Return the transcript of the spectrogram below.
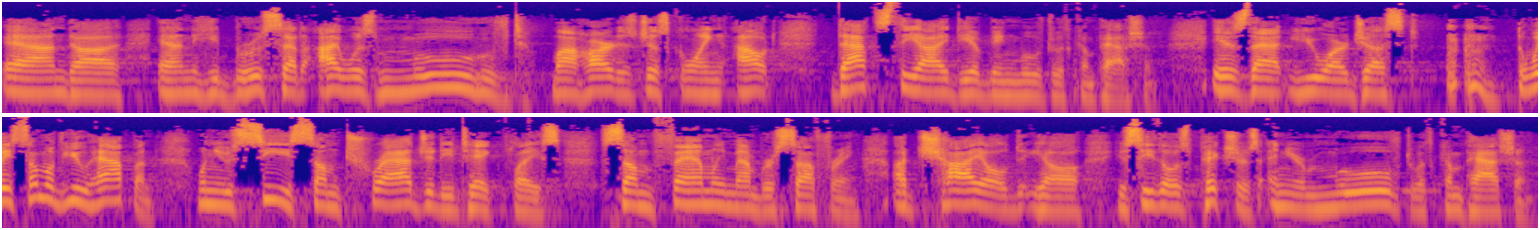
And, uh, and he, Bruce said, I was moved. My heart is just going out. That's the idea of being moved with compassion, is that you are just, the way some of you happen, when you see some tragedy take place, some family member suffering, a child, you know, you see those pictures and you're moved with compassion.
